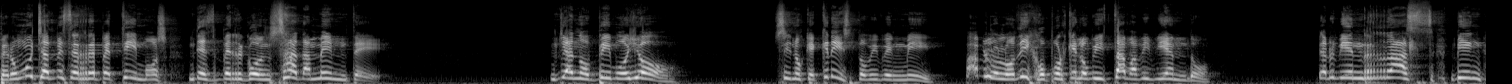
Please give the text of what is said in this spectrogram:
Pero muchas veces repetimos desvergonzadamente, ya no vivo yo, sino que Cristo vive en mí. Pablo lo dijo porque lo estaba viviendo. Pero bien ras, bien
